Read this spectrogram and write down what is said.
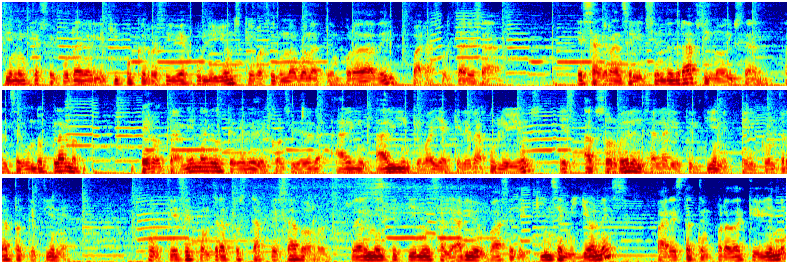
tienen que asegurar al equipo que recibe a Julio Jones que va a ser una buena temporada de él para soltar esa, esa gran selección de draft y no irse al, al segundo plano. Pero también algo que debe de considerar alguien, alguien que vaya a querer a Julio Jones es absorber el salario que él tiene, el contrato que tiene. Porque ese contrato está pesado. Re- Realmente tiene un salario base de 15 millones para esta temporada que viene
